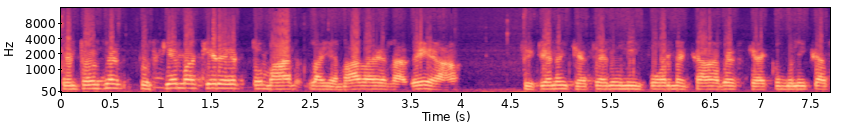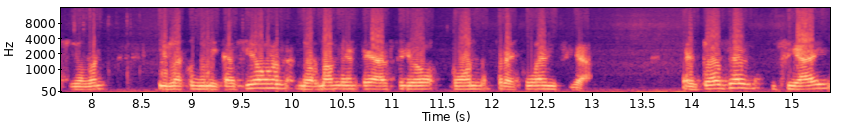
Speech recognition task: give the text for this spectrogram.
Entonces, pues, ¿quién va a querer tomar la llamada de la DEA si tienen que hacer un informe cada vez que hay comunicación? Y la comunicación normalmente ha sido con frecuencia. Entonces, si hay,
